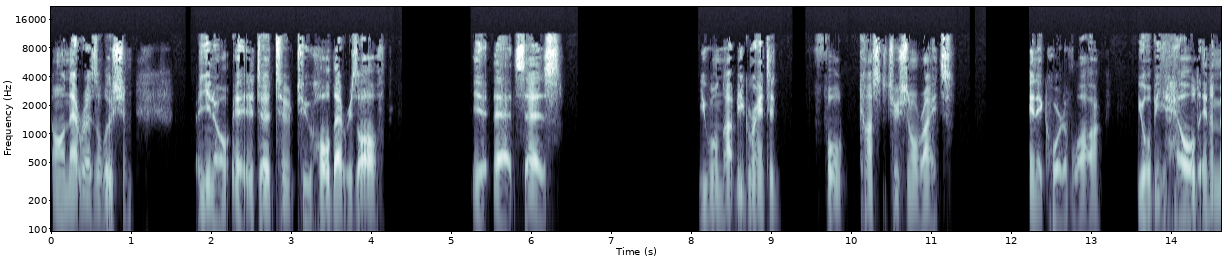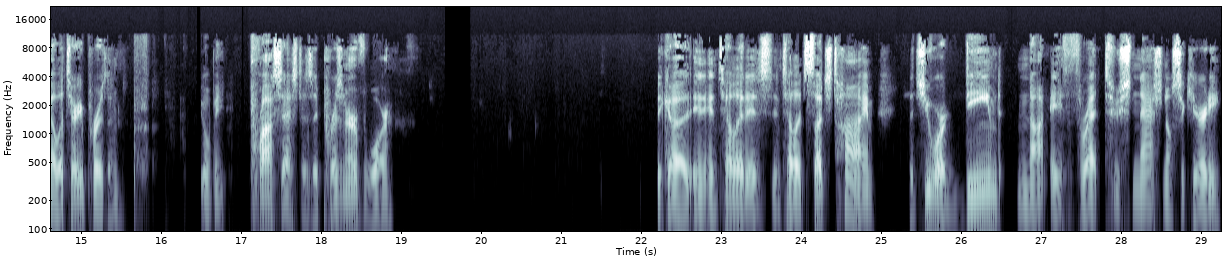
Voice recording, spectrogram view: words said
on that resolution. You know, eh, to to to hold that resolve. It, that says you will not be granted full constitutional rights in a court of law. You will be held in a military prison. You will be processed as a prisoner of war. because in, until it is until it's such time that you are deemed not a threat to national security,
